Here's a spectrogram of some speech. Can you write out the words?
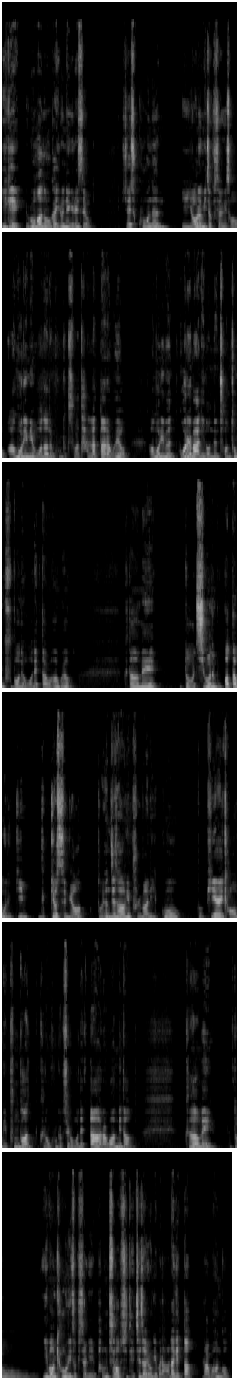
이게 로마노가 이런 얘기를 했어요. 셰스코는 이 여름 이적 시장에서 아모림이 원하는 공격수와 달랐다라고 해요. 아모림은 골을 많이 넣는 전통 9번을 원했다고 하고요. 그 다음에 또 지원을 못 받다고 느낌, 느꼈으며 또 현재 상황에 불만이 있고 또 PL 경험이 풍부한 그런 공격수를 원했다라고 합니다. 그 다음에 또 이번 겨울 이적 시장에 방출 없이 대체자 영입을 안 하겠다라고 한 거.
